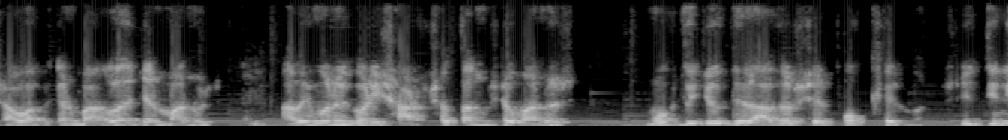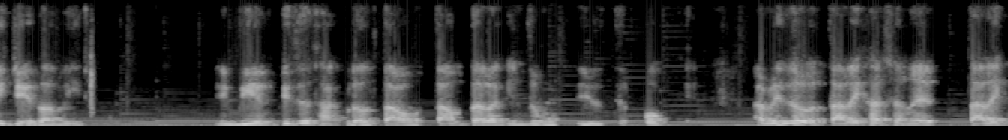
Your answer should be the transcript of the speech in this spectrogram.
স্বাভাবিক। কারণ বাংলাদেশের মানুষ, আমি মনে করি ষাট শতাংশ মানুষ মুক্তিযুদ্ধের আদর্শের পক্ষের মানুষ যিনি যেভাবেই। বিএনপিতে থাকলেও তাও তাও তারা কিন্তু মুক্তিযুদ্ধের পক্ষে। আপনি তো তারেক হাসানের, তারেক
